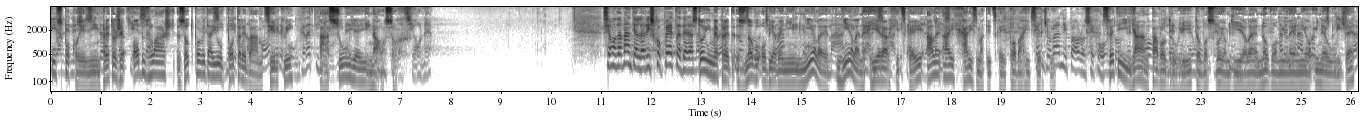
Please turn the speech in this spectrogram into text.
uspokojením, pretože obzvlášť zodpovedajú potrebám cirkvy a sú jej na osoch. Stojíme pred znovu objavením nielen, nielen hierarchickej, ale aj charizmatickej povahy cirkvi. Svetý Ján Pavol II to vo svojom diele Novo Milenio Ineunte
